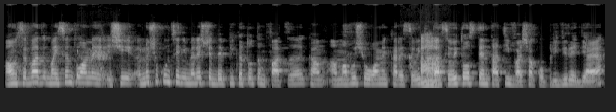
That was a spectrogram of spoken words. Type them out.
Am observat, mai sunt oameni și nu știu cum se nimerește de pică tot în față, că am, am avut și eu oameni care se uită, ah. dar se uită ostentativ așa cu o privire de aia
